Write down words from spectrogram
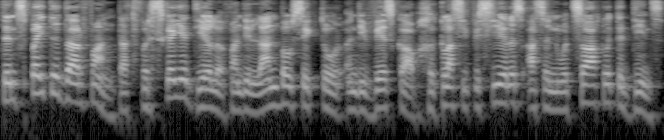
Ten spyte daarvan dat verskeie dele van die landbousektor in die Wes-Kaap geklassifiseer is as 'n noodsaaklike diens,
